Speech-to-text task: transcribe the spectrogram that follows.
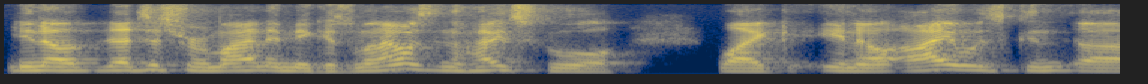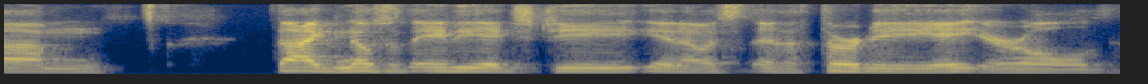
You know, that just reminded me because when I was in high school, like you know, I was um, diagnosed with ADHD. You know, as a 38 year old,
